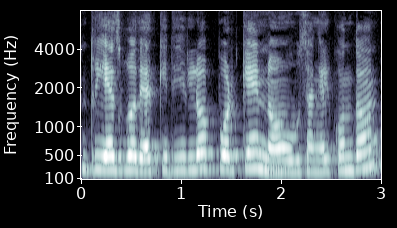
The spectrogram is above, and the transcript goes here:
riesgo de adquirirlo porque no usan el condón.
